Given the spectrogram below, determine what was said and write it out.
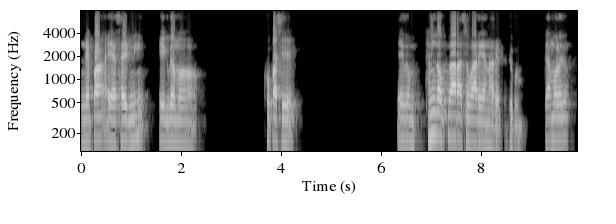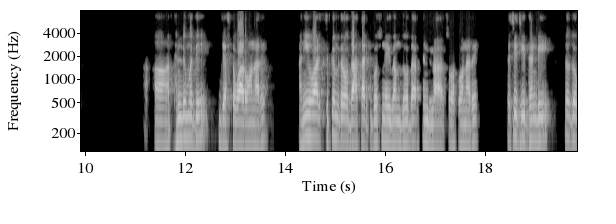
नेपाळ या साईडनी एकदम खूप असे एकदम थंडगार असे वारे येणार आहेत तिकडून. त्यामुळे थंडीमध्ये जास्त वाढ होणार आहे. आणि ही वाढ शेतकरी मित्रांनो दहा तारखेपासून एकदम जोरदार थंडीला सुरुवात होणार आहे. तसेच ही थंडी जवळजवळ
